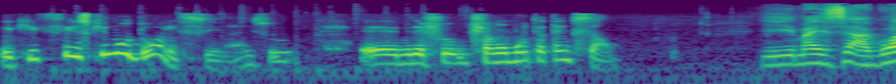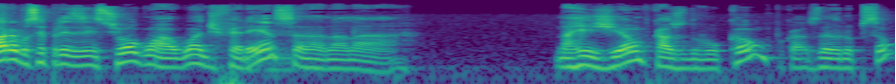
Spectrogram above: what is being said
e que fez que mudou em si, né? Isso é, me deixou, chamou muita atenção. E mas agora você presenciou alguma, alguma diferença na, na, na região por causa do vulcão, por causa da erupção?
